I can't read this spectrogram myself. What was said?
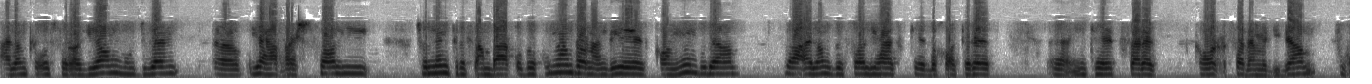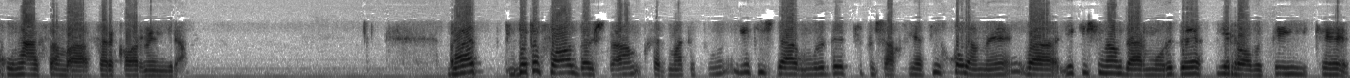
الان که استرالیا حدودا یه هفتش سالی چون نمی‌تونستم برق رو بخونم راننده کامیون بودم و الان دو سالی هست که به خاطر اینکه سر کار صدمه دیدم تو خونه هستم و سر کار نمیرم. بعد دو تا سوال داشتم خدمتتون. یکیش در مورد تیپ شخصیتی خودمه و یکیشون هم در مورد یه رابطه ای که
